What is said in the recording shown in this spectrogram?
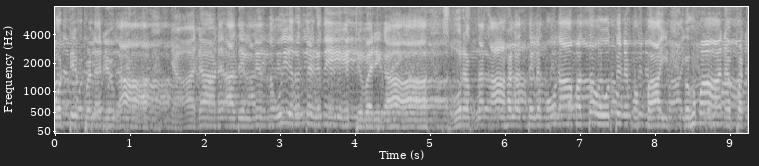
പൊട്ടിപ്പിളരുക. ഞാനാണ് അതിൽ നിന്ന് ഉയർത്തെഴുന്നേറ്റ് വരിക. സൂറന്ന കാഹളത്തിൽ മൂന്നാമത്തെ ഊത്തിന് മുമ്പായി ബഹുമാനപ്പെട്ട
